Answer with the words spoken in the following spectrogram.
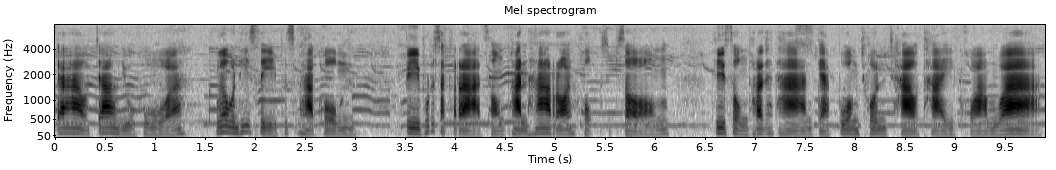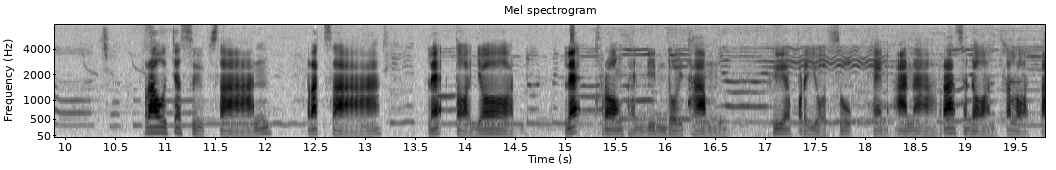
เกล้าเจ้าอยู่หัว เมื่อวันที่ 4 พฤษภาคม ปีพุทธศักราช 2562 ที่ทรงพระราชทานแก่ปวงชนชาวไทยความว่า เราจะสืบสาร รักษา และต่อยอด และครองแผ่นดินโดยธรรม เพื่อประโยชน์สุขแห่งอาณาราษฎรตลอดไป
